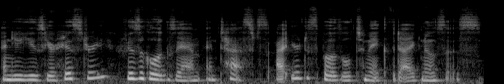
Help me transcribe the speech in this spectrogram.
and you use your history, physical exam, and tests at your disposal to make the diagnosis.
